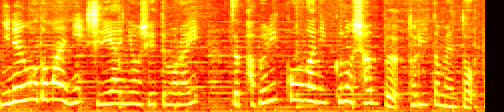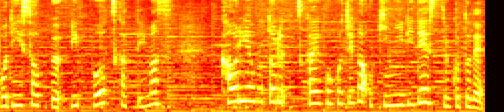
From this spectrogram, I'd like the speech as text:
2年ほど前に知り合いに教えてもらいザ・パブリックオーガニックのシャンプートリートメントボディーソープリップを使っています。香りやボトル使い心地がお気に入りです。ということで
